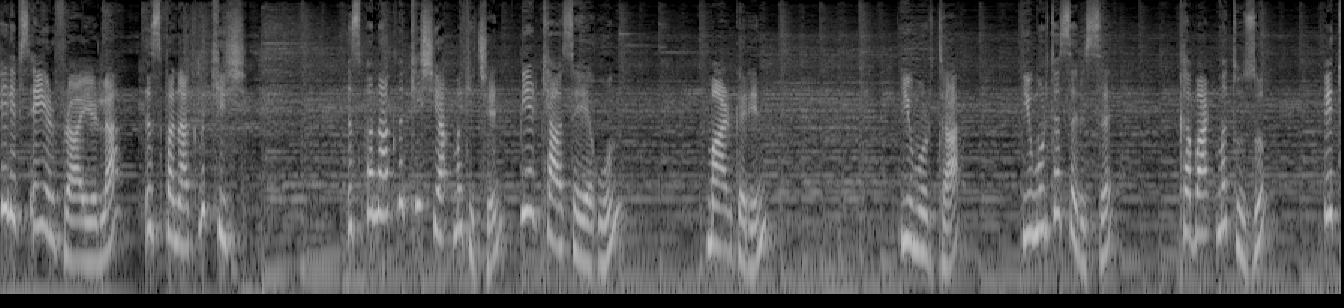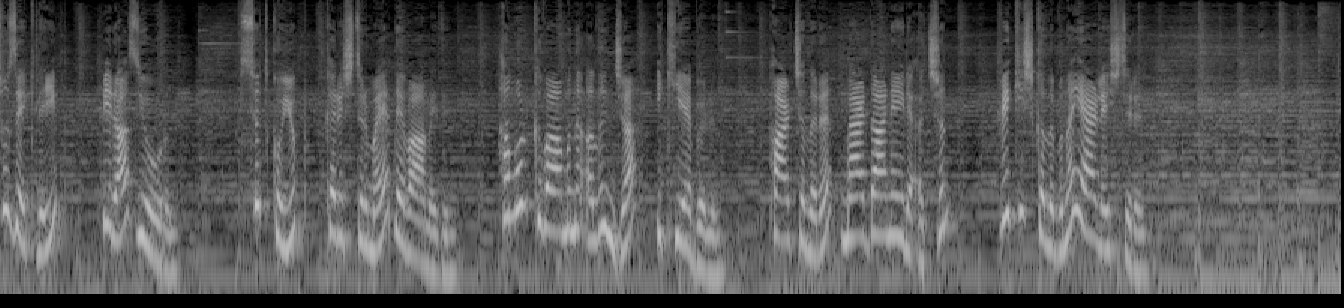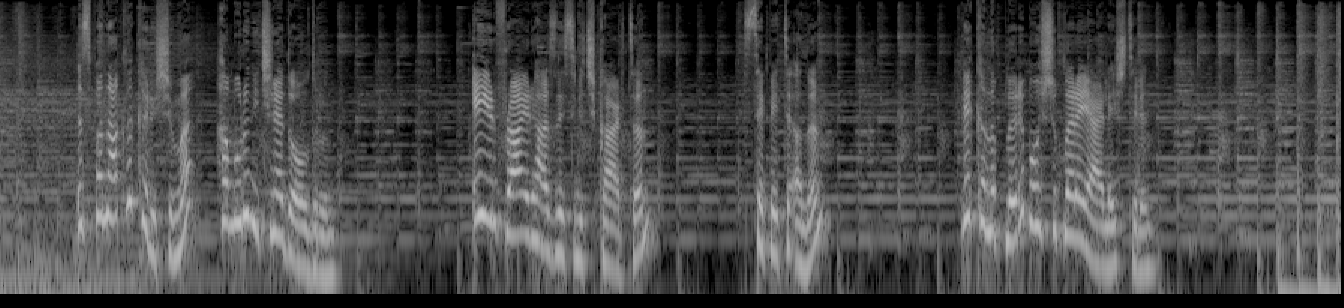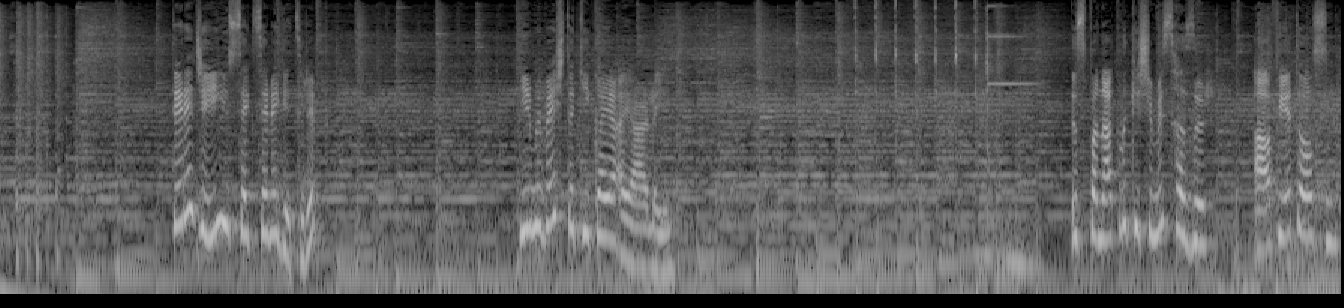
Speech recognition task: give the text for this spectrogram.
Philips Airfryer'la ıspanaklı kiş. Ispanaklı kiş yapmak için bir kaseye un, margarin, yumurta, yumurta sarısı, kabartma tozu ve tuz ekleyip biraz yoğurun. Süt koyup karıştırmaya devam edin. Hamur kıvamını alınca ikiye bölün. Parçaları merdane ile açın ve kiş kalıbına yerleştirin. Ispanaklı karışımı hamurun içine doldurun. Air fryer haznesini çıkartın. Sepeti alın ve kalıpları boşluklara yerleştirin. Dereceyi 180'e getirip 25 dakikaya ayarlayın. Ispanaklı kişimiz hazır. Afiyet olsun.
